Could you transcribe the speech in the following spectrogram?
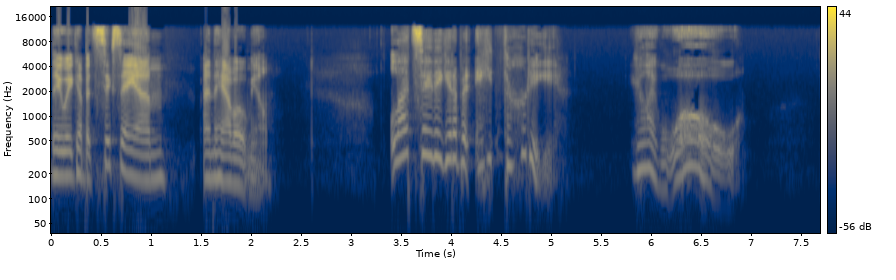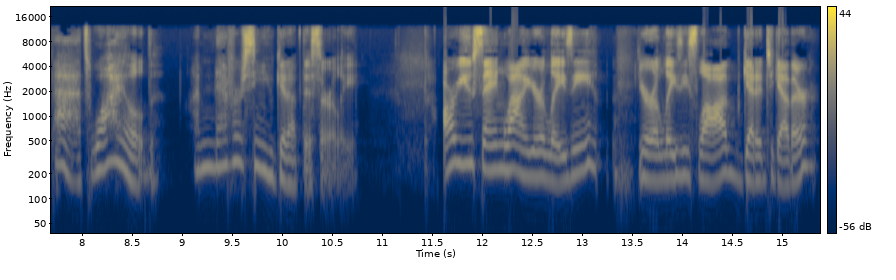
They wake up at 6 a.m. and they have oatmeal. Let's say they get up at 8:30. You're like, whoa, that's wild. I've never seen you get up this early. Are you saying, wow, you're lazy? You're a lazy slob, get it together?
